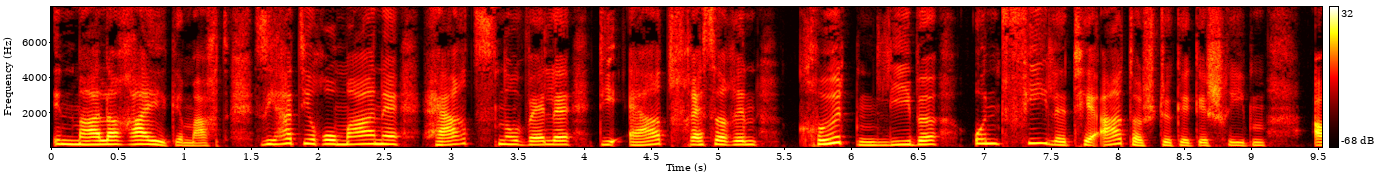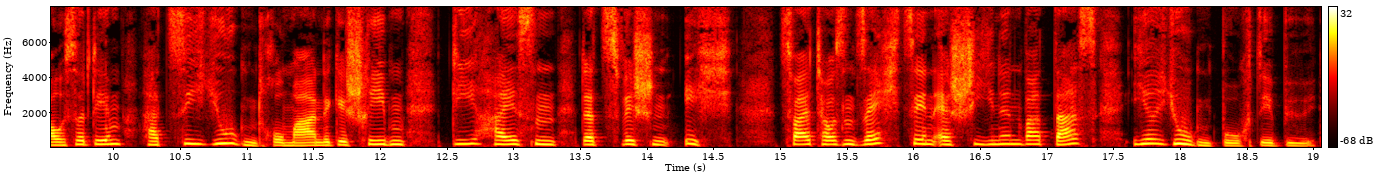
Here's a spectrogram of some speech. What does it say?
in Malerei gemacht. Sie hat die Romane Herznovelle Die Erdfresserin Krötenliebe und viele Theaterstücke geschrieben. Außerdem hat sie Jugendromane geschrieben, die heißen Dazwischen Ich. 2016 erschienen war das ihr Jugendbuchdebüt.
